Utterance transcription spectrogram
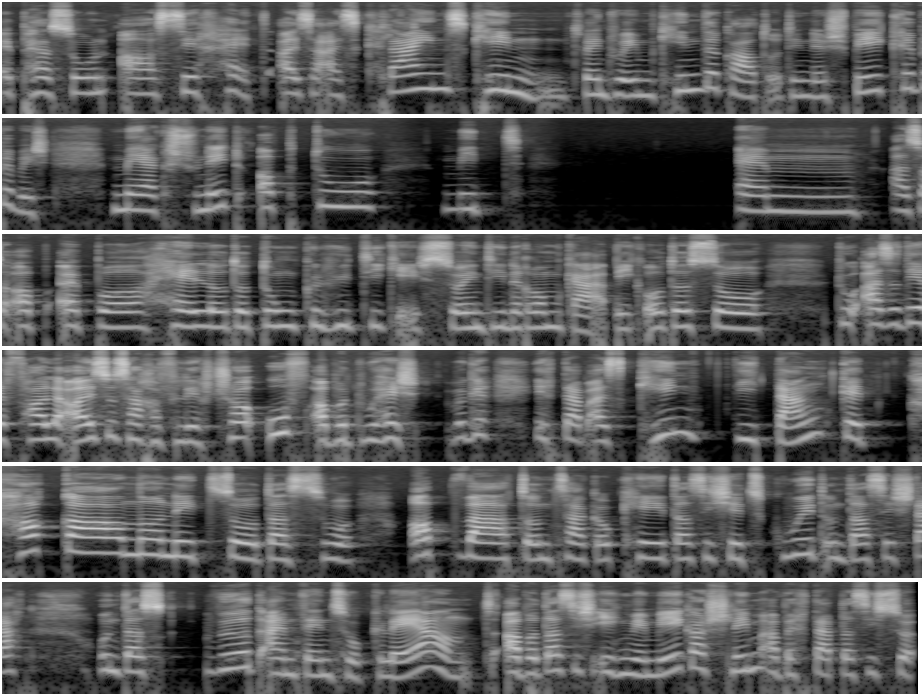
eine Person an sich hat. Also als kleines Kind, wenn du im Kindergarten oder in der Spätkrippe bist, merkst du nicht, ob du mit ähm, also ob jemand hell oder dunkelhütig ist, so in deiner Umgebung oder so. Du, also dir fallen all so Sachen vielleicht schon auf, aber du hast wirklich, ich glaube als Kind, die denken kann gar noch nicht so das so abwerten und sagen, okay, das ist jetzt gut und das ist schlecht. Und das wird einem dann so gelernt. Aber das ist irgendwie mega schlimm, aber ich glaube, das ist so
